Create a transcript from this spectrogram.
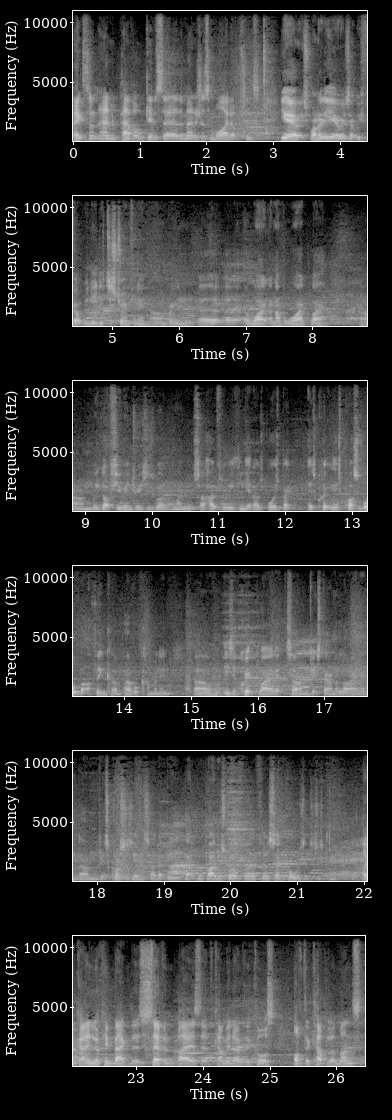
Excellent, and Pavel gives uh, the manager some wide options. Yeah, it's one of the areas that we felt we needed to strengthen in, um, bringing uh, a wide, another wide player. Um, we got a few injuries as well at the moment, so hopefully we can get those boys back as quickly as possible. But I think um, Pavel coming in, um, he's a quick player that um, gets down the line and um, gets crosses in, so that be that will bode us well for, for the centre forwards that's just come. Okay, and looking back, there's seven players that have come in over the course of the couple of months.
